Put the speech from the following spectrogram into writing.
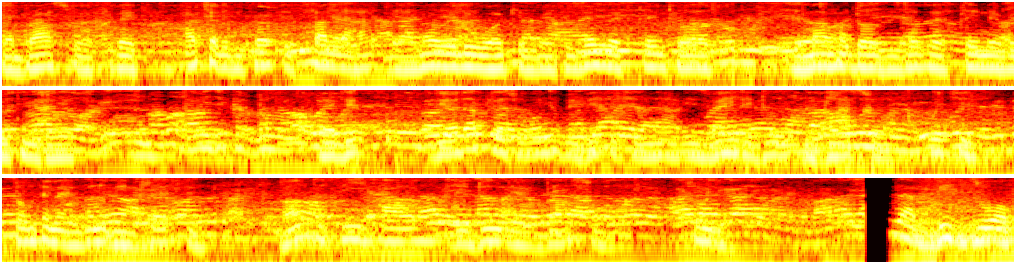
the brass work, but actually because it's Salah, they are not really working. But he just explained to us, the man who does it just explained everything to us. The, the other place we want to be visiting now is where they do the glass work, which is something that's going to be interesting. I want to see how they do their brass work. So, these are beads work,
